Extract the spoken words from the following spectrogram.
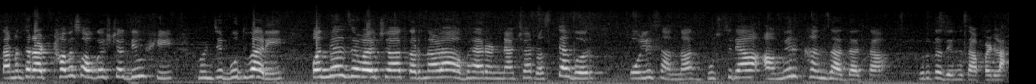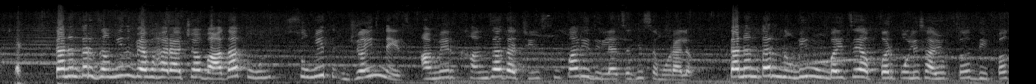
त्यानंतर अठ्ठावीस ऑगस्टच्या दिवशी म्हणजे बुधवारी पनवेल जवळच्या कर्नाळा अभयारण्याच्या रस्त्यावर पोलिसांना दुसऱ्या आमिर खान जादाचा मृतदेह सापडला. त्यानंतर जमीन व्यवहाराच्या वादातून सुमित जैननेच आमिर खानजादाची सुपारी दिल्याचंही समोर आलं. त्यानंतर नवी मुंबईचे अप्पर पोलीस आयुक्त दीपक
